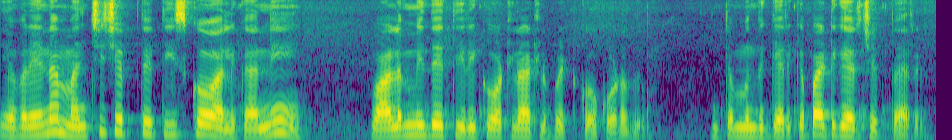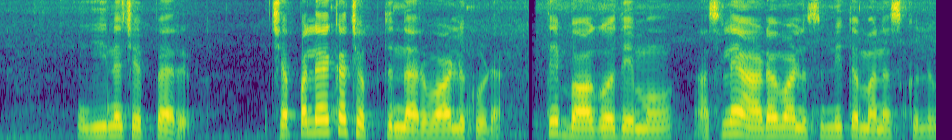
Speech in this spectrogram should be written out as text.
ఎవరైనా మంచి చెప్తే తీసుకోవాలి కానీ వాళ్ళ మీదే తిరిగి కొట్లాట్లు పెట్టుకోకూడదు. ఇంతకుముందు గరికపాటి గారు చెప్పారు. ఈయన చెప్పారు. చెప్పలేక చెప్తున్నారు వాళ్ళు కూడా. అయితే బాగోదేమో. అసలే ఆడవాళ్ళు సున్నిత మనస్కులు.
